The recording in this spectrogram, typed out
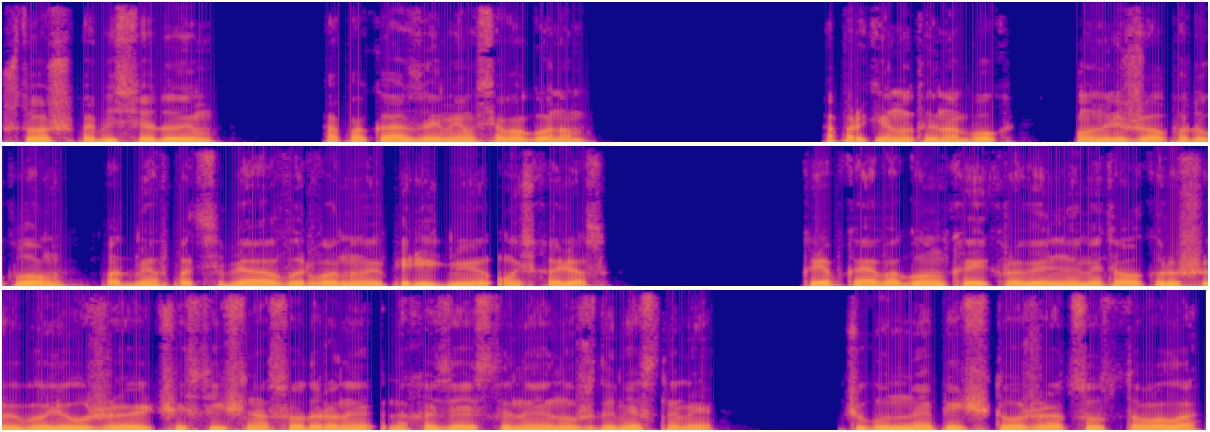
Что ж, побеседуем, а пока займемся вагоном. Опрокинутый на бок, он лежал под уклон, подмяв под себя вырванную переднюю ось колес. Крепкая вагонка и кровельный металл крыши были уже частично содраны на хозяйственные нужды местными. Чугунная печь тоже отсутствовала,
